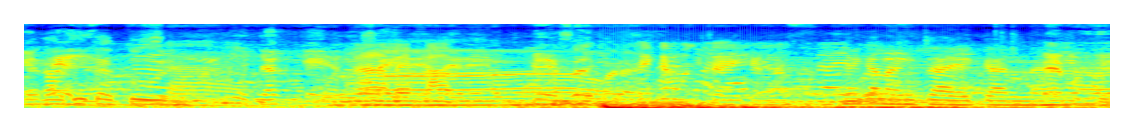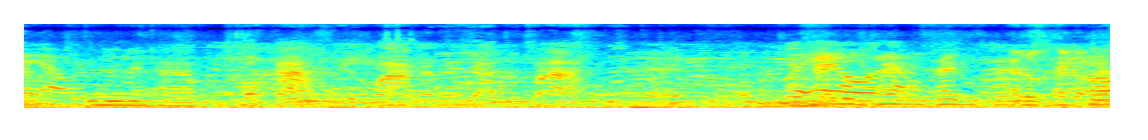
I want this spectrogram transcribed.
กันครับพี่การ์ตูนยักษ์เก๋น่ารักครับเมย์ใส่มาเลยให้กำลังใจกันนะครับนี่นะครับ ประกาศถึงมากนะญาติป้าให้ลูกให้ลูกให้ลูกให้ลูกขอ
